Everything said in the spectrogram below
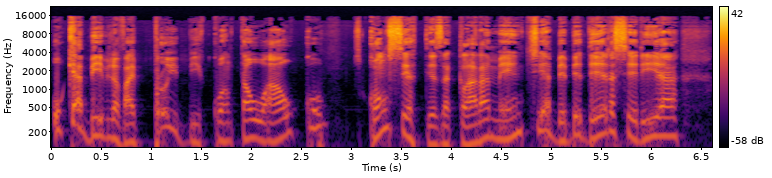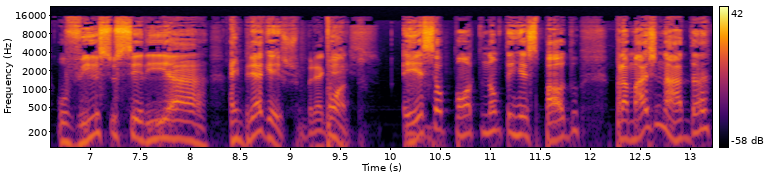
o que a Bíblia vai proibir quanto ao álcool, com certeza, claramente, a bebedeira seria o vício, seria a embriaguez. Embriaguez. Ponto. Esse é o ponto, não tem respaldo para mais nada.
